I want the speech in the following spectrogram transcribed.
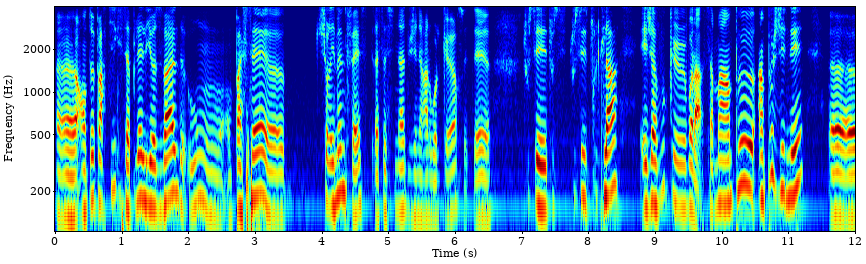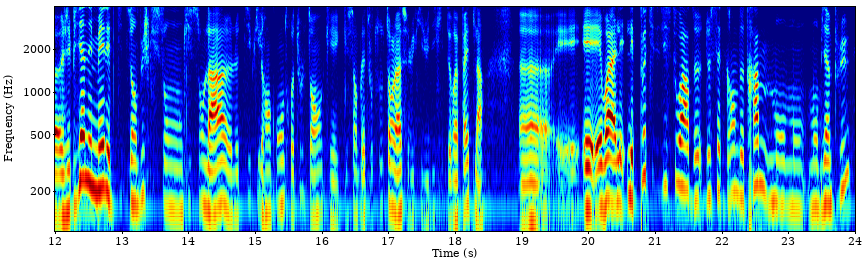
euh, en deux parties qui s'appelait Lee Oswald où on, passait euh, sur les mêmes faits, c'était l'assassinat du général Walker, c'était euh, tous ces tous tous ces trucs là et j'avoue que voilà, ça m'a un peu un peu gêné. Euh, j'ai bien aimé les petites embûches qui sont qui sont là, euh, le type qu'il rencontre tout le temps, qui, qui semble être tout, le temps là, celui qui lui dit qu'il ne devrait pas être là. Euh, et, et- voilà, les, les petites histoires de, de cette grande trame m'ont- bien plu.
